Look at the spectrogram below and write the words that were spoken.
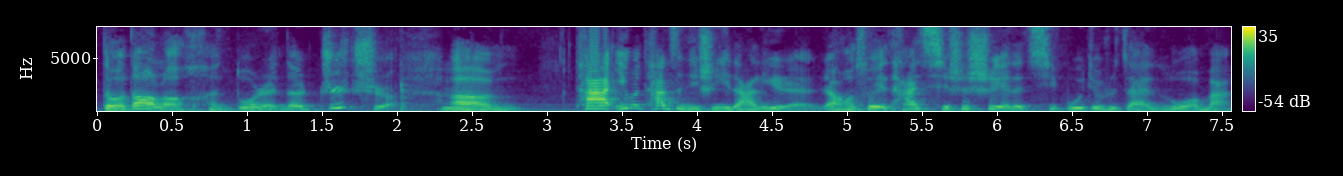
得到了很多人的支持，嗯。他因为他自己是意大利人，然后所以他其实事业的起步就是在罗马。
